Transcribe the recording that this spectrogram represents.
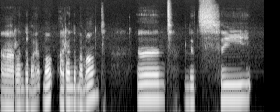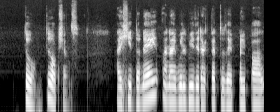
a random amount, a random amount and let's see two two options I hit donate and I will be directed to the PayPal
